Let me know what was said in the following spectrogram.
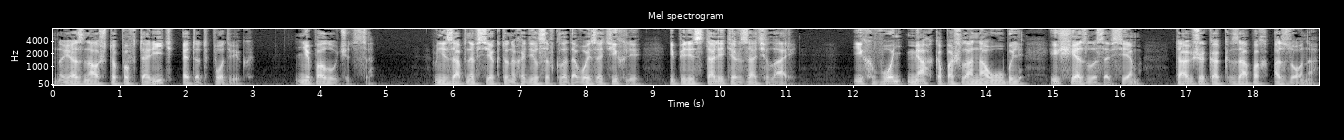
но я знал, что повторить этот подвиг не получится. Внезапно все, кто находился в кладовой, затихли и перестали терзать ларь. Их вонь мягко пошла на убыль, исчезла совсем, так же, как запах озона.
